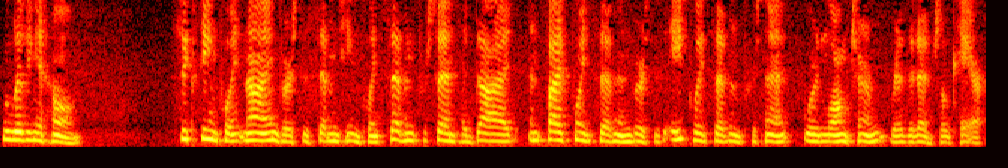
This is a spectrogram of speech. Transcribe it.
were living at home, 16.9 versus 17.7% had died, and 5.7 versus 8.7% were in long term residential care.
